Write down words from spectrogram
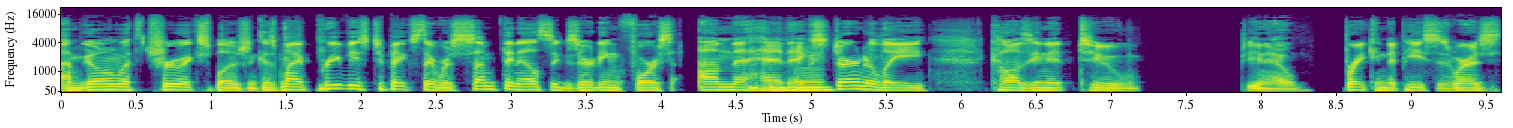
I'm going with True Explosion because my previous two picks there was something else exerting force on the head Mhm. externally, causing it to, you know, break into pieces. Whereas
